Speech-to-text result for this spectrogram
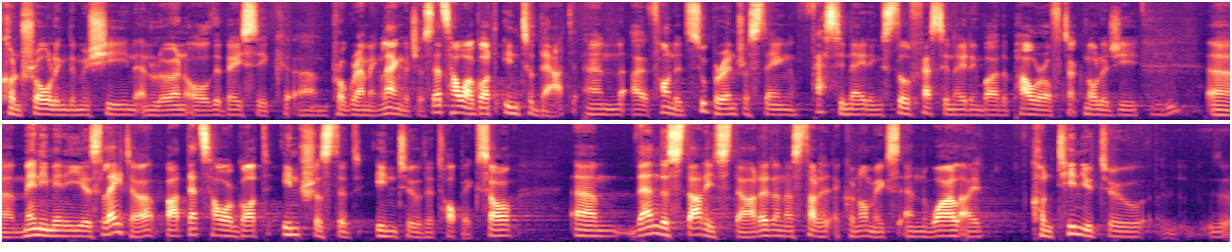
controlling the machine and learn all the basic um, programming languages. That's how I got into that. And I found it super interesting, fascinating, still fascinating by the power of technology mm-hmm. uh, many, many years later. But that's how I got interested into the topic. So um, then the study started, and I studied economics. And while I continued to uh,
